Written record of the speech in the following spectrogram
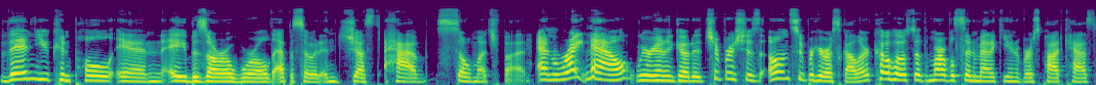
then you can pull in a Bizarro World episode and just have so much fun. And right now, we're going to go to Chipperish's own superhero scholar, co host of the Marvel Cinematic Universe podcast,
